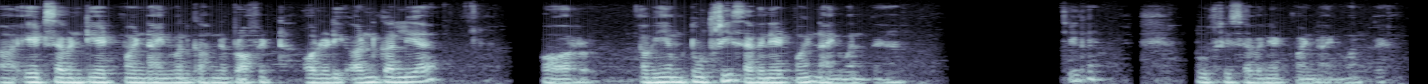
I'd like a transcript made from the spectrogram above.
878.91 का हमने प्रॉफिट ऑलरेडी अर्न कर लिया है, और अभी हम 2378.91 पे हैं। ठीक है? 2378.91 पे।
